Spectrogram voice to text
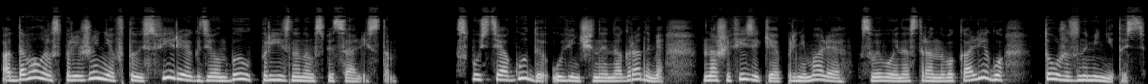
отдавал распоряжение в той сфере, где он был признанным специалистом. Спустя годы, увенчанные наградами, наши физики принимали своего иностранного коллегу, тоже знаменитость.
